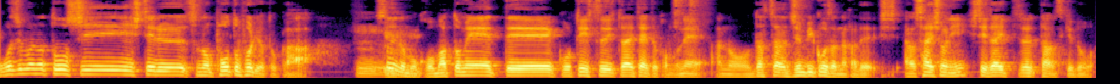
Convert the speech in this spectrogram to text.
んご自分の投資してるそのポートフォリオとか、うんそういうのもこうまとめて、こう提出いただいたりとかもね、あの、脱サラ準備講座の中でし、あの最初にしていただいてたんですけど、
